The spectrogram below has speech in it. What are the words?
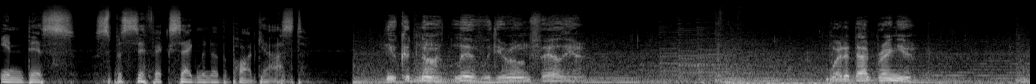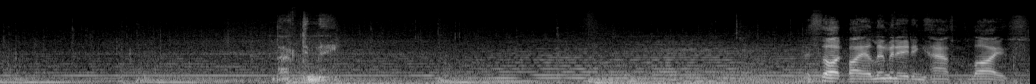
in this specific segment of the podcast. You could not live with your own failure. Where did that bring you? Back to me. I thought by eliminating half of life,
